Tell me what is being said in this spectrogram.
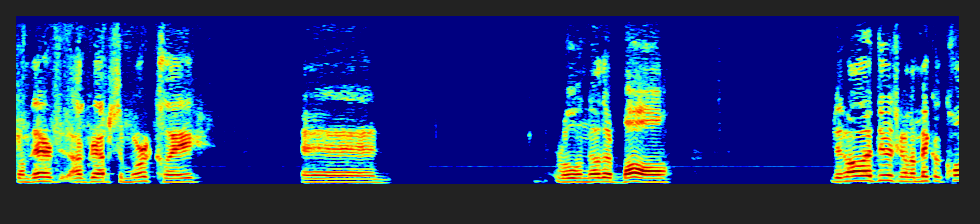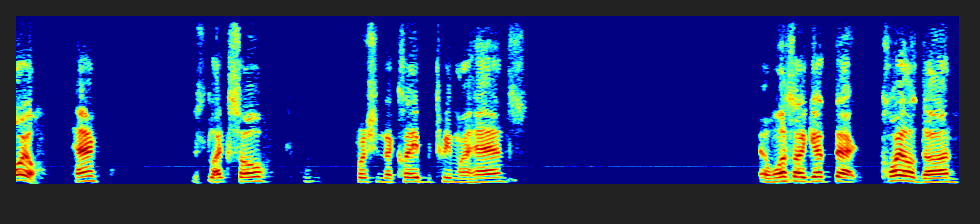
From there, I'll grab some more clay and roll another ball. Then all I do is gonna make a coil, hand, just like so, pushing the clay between my hands. And once I get that coil done,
